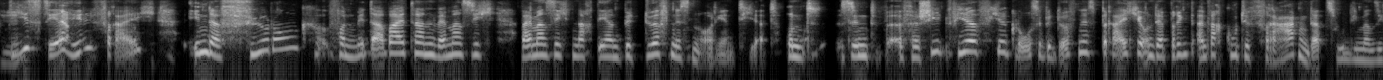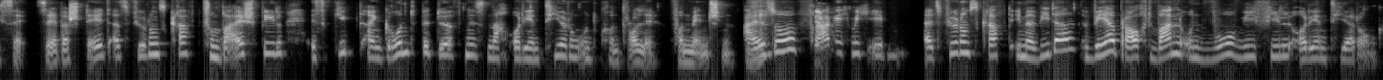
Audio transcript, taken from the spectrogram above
Mhm. Die ist sehr ja. hilfreich in der Führung von Mitarbeitern, wenn man sich weil man sich nach deren Bedürfnissen orientiert. Und es sind äh, verschied vier, vier große Bedürfnisbereiche und er bringt einfach gute Fragen dazu, die man sich se selber stellt als Führungskraft. Zum Beispiel, es gibt ein Grundbedürfnis nach Orientierung und Kontrolle von Menschen. Mhm. Also frage ich mich eben als Führungskraft immer wieder, wer braucht wann und wo wie viel Orientierung?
